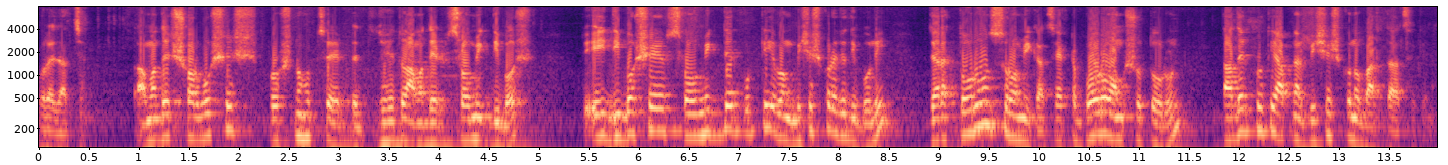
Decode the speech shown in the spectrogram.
করে যাচ্ছেন। আমাদের সর্বশেষ প্রশ্ন হচ্ছে যেহেতু আমাদের শ্রমিক দিবস তো এই দিবসে শ্রমিকদের প্রতি এবং বিশেষ করে যদি বলি যারা তরুণ শ্রমিক আছে একটা বড় অংশ তরুণ তাদের প্রতি আপনার বিশেষ কোনো বার্তা আছে কিনা?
